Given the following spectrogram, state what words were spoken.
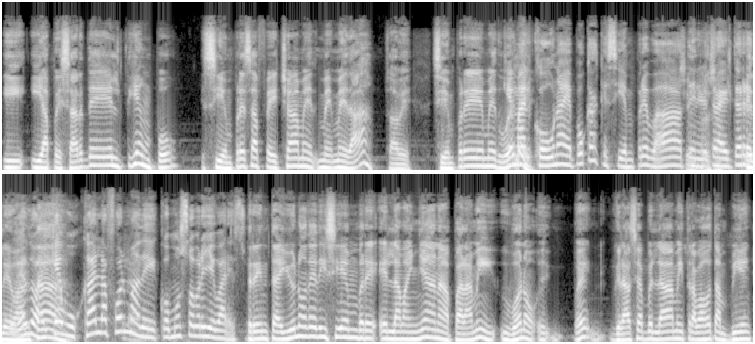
Y, y a pesar del tiempo, siempre esa fecha me, me, me da, ¿sabes? Siempre me duele. Que marcó una época que siempre va a Siempre tener, traerte Te recuerdos. Hay que buscar la forma de cómo sobrellevar eso. 31 de diciembre en la mañana para mí, bueno, eh, pues, gracias verdad a mi trabajo también,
